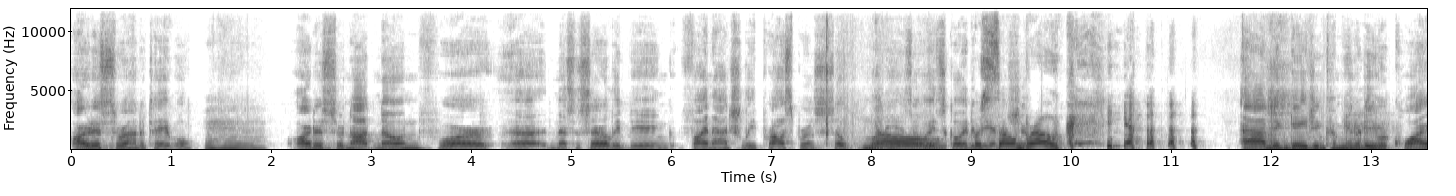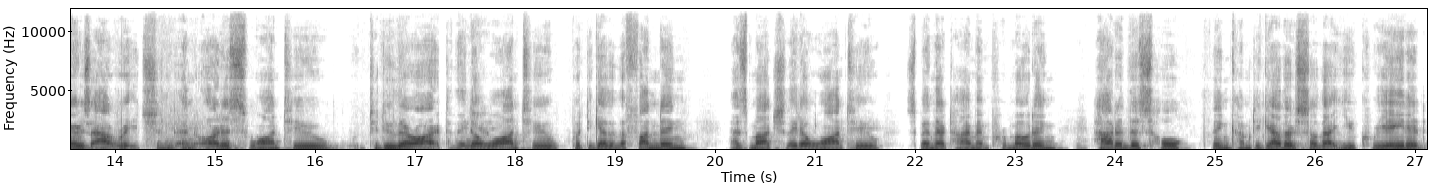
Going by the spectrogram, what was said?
artists around a table. Mm-hmm. Artists are not known for uh, necessarily being financially prosperous, so money no, is always going to we're be an so issue. broke. yeah. And engaging community requires outreach, and, mm-hmm. and artists want to to do their art. They don't yeah. want to put together the funding as much. They don't want to mm-hmm. spend their time in promoting. How did this whole thing come together so that you created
